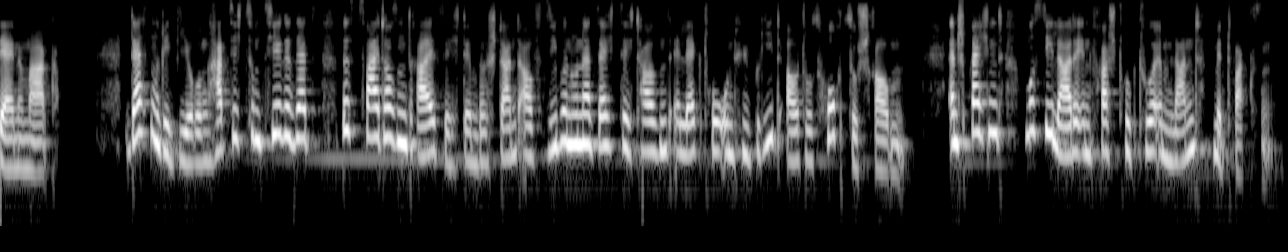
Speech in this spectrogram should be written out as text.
Dänemark. Dessen Regierung hat sich zum Ziel gesetzt, bis 2030 den Bestand auf 760.000 Elektro- und Hybridautos hochzuschrauben. Entsprechend muss die Ladeinfrastruktur im Land mitwachsen.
